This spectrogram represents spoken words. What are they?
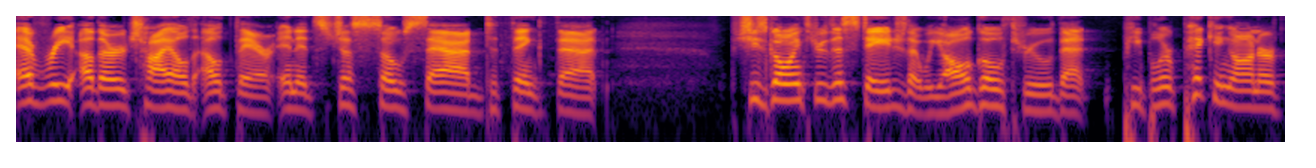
every other child out there. And it's just so sad to think that she's going through this stage that we all go through. That people are picking on her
